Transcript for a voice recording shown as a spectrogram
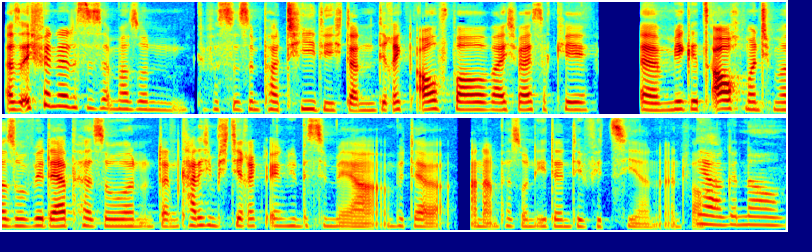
Also ich finde, das ist immer so eine gewisse Sympathie, die ich dann direkt aufbaue, weil ich weiß, okay, äh, mir geht es auch manchmal so wie der Person und dann kann ich mich direkt irgendwie ein bisschen mehr mit der anderen Person identifizieren einfach. Ja, genau.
